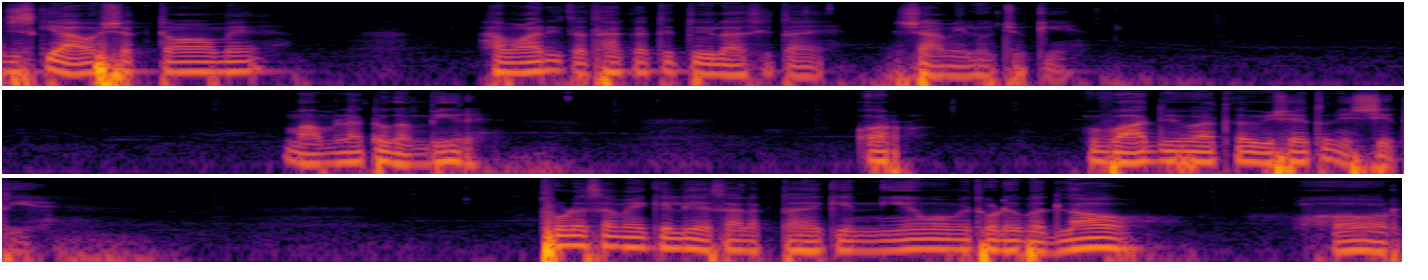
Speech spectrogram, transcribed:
जिसकी आवश्यकताओं में हमारी तथाकथित विलासिताएँ शामिल हो चुकी हैं। मामला तो गंभीर है। और वाद विवाद का विषय तो निश्चित ही है। थोड़े समय के लिए ऐसा लगता है कि नियमों में थोड़े बदलाव और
